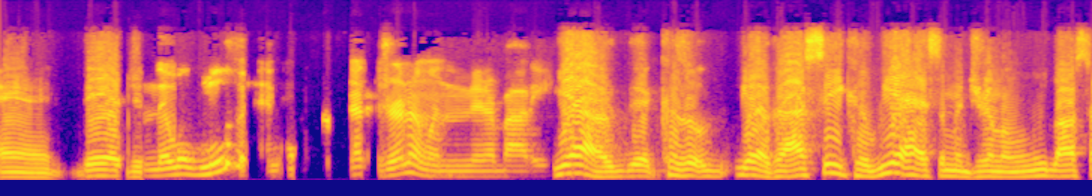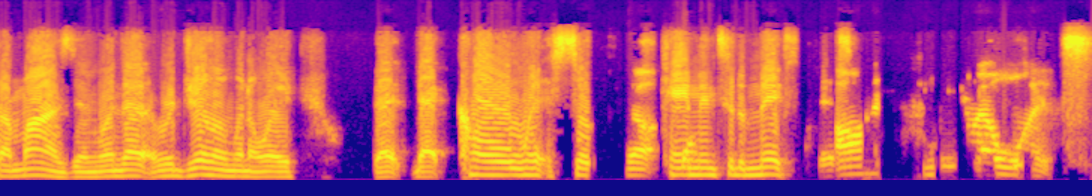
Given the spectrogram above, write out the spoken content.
and they're just they was moving. That adrenaline in their body. yeah, because yeah, cause I see because we had some adrenaline when we lost our minds. Then when that adrenaline went away, that that cold went so Well, came into the mix. all, once.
